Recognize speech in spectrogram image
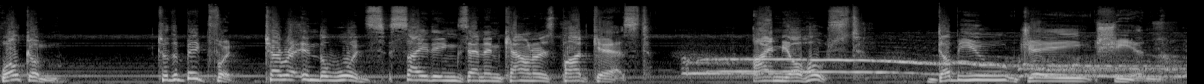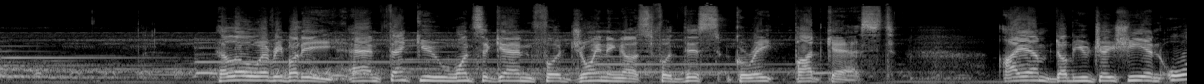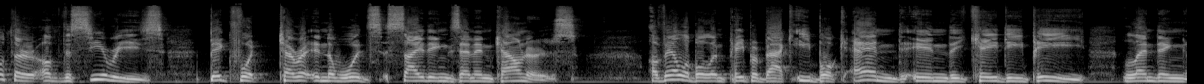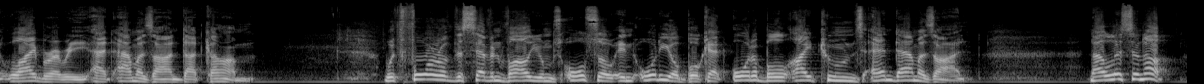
Welcome to the Bigfoot Terror in the Woods Sightings and Encounters podcast. I'm your host, W.J. Sheehan. Hello, everybody, and thank you once again for joining us for this great podcast. I am W.J. Sheehan, author of the series Bigfoot Terror in the Woods Sightings and Encounters available in paperback, ebook, and in the KDP lending library at Amazon.com. With four of the seven volumes also in audiobook at Audible, iTunes, and Amazon. Now listen up.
